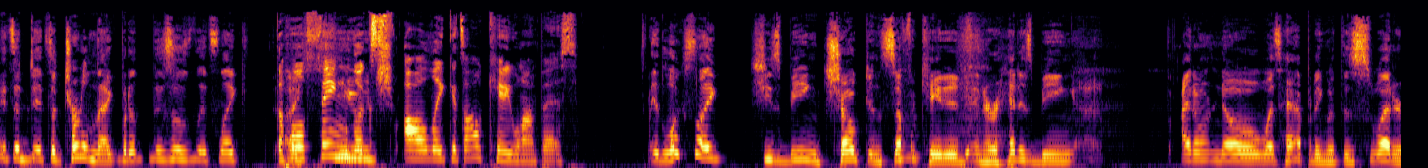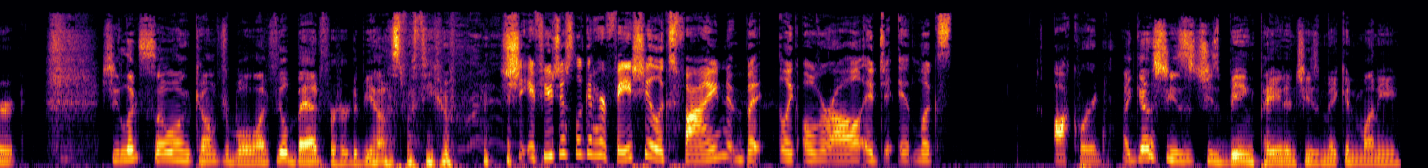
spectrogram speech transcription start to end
It's a it's a turtleneck, but it, this is it's like The whole thing looks all like it's all kitty wampus. it looks like she's being choked and suffocated and her head is being I don't know what's happening with this sweater. She looks so uncomfortable. I feel bad for her to be honest with you. She, if you just look at her face, she looks fine, but like overall, it it looks awkward. I guess she's she's being paid and she's making money.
